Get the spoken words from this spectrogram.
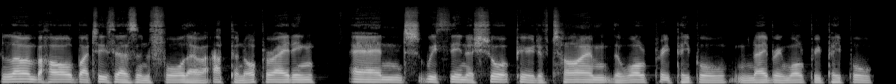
And lo and behold, by 2004, they were up and operating. And within a short period of time, the Warlpiri people, neighbouring Warlpiri people,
